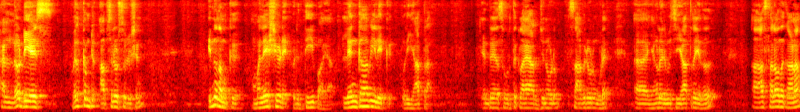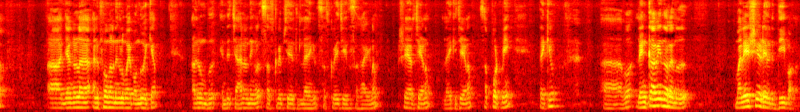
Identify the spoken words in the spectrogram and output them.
Hello dears welcome to absolute solution ഇന്ന് നമുക്ക് മലേഷ്യയുടെ ഒരു ദ്വീപായ ലങ്കാവിയിലേക്ക് ഒരു യാത്ര. എന്റെ സുഹൃത്തുക്കളായ അർജുനോടും സാബിനോടും കൂടെ ഞങ്ങൾ ഒരുമിച്ച് യാത്ര ചെയ്തത്. ആ സ്ഥലം ഒന്ന് കാണാം ഞങ്ങൾ അനുഭവങ്ങൾ നിങ്ങളുമായി പങ്കുവയ്ക്കാം. അതിനു മുമ്പ് എന്റെ ചാനൽ നിങ്ങൾ സബ്സ്ക്രൈബ് ചെയ്തിട്ടില്ല എങ്കിൽ സബ്സ്ക്രൈബ് ചെയ്ത് സഹായിക്കണം ഷെയർ ചെയ്യണം ലൈക്ക് ചെയ്യണം സപ്പോർട്ട് മീ. താങ്ക് അപ്പോൾ ലങ്കാവി എന്ന് പറയുന്നത് മലേഷ്യയുടെ ഒരു ദ്വീപാണ്.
